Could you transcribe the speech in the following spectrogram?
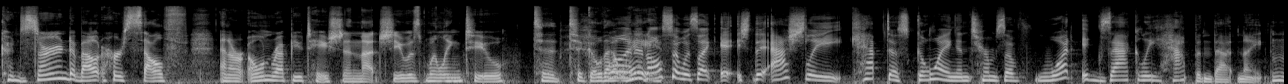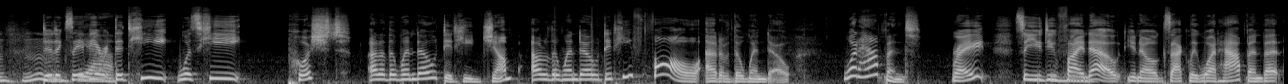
concerned about herself and her own reputation that she was willing to to to go that way. well, way. and it also was like it, the Ashley kept us going in terms of what exactly happened that night. Mm-hmm. Did Xavier? Yeah. Did he? Was he pushed out of the window? Did he jump out of the window? Did he fall out of the window? What happened? Right? So you do mm-hmm. find out, you know, exactly what happened, but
